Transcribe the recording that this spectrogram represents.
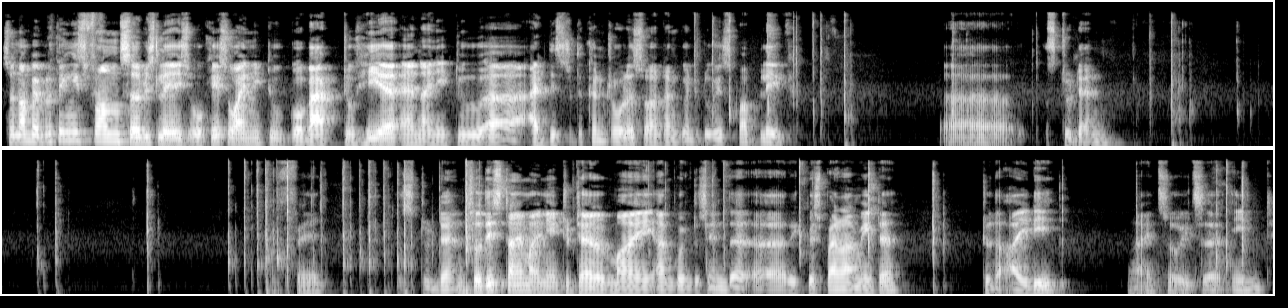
So now everything is from service layer is okay? So i need to go back to here and i need to uh, add this to the controller. So what i'm going to do is public uh, student. Fetch student. So this time i need to tell my i'm going to send the uh, request parameter to the id right? So it's a int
